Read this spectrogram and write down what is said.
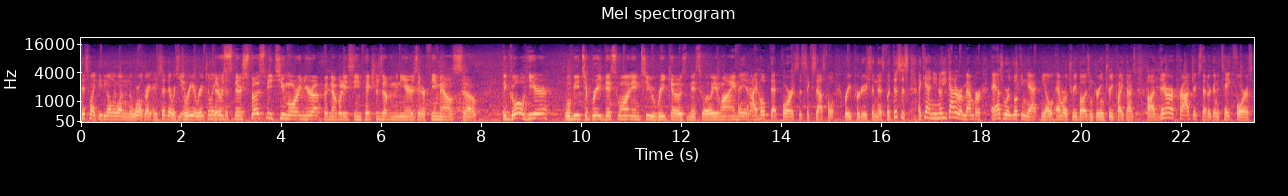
this might be the only one in the world, right? You said there was yeah. three originally? There was. There's supposed to be two more in Europe, but nobody's seen pictures of them in years. They're females. So the goal here will be to breed this one into Rico's Miss Willie line. I mean, I hope that Forrest is successful reproducing this. But this is, again, you know, you got to remember as we're looking at, you know, emerald tree boas and green tree pythons, uh, there are projects that are going to take Forrest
